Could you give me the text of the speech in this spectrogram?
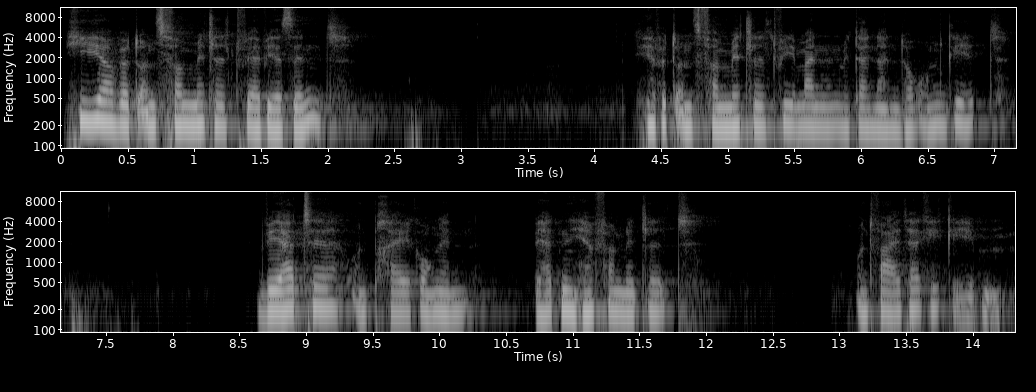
Hier wird uns vermittelt, wer wir sind. Hier wird uns vermittelt, wie man miteinander umgeht. Werte und Prägungen werden hier vermittelt und weitergegeben.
